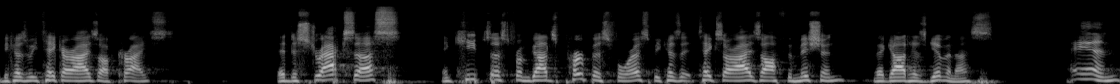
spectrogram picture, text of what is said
because we take our eyes off christ. It distracts us and keeps us from god's purpose for us because it takes our eyes off the mission that god has given us. And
